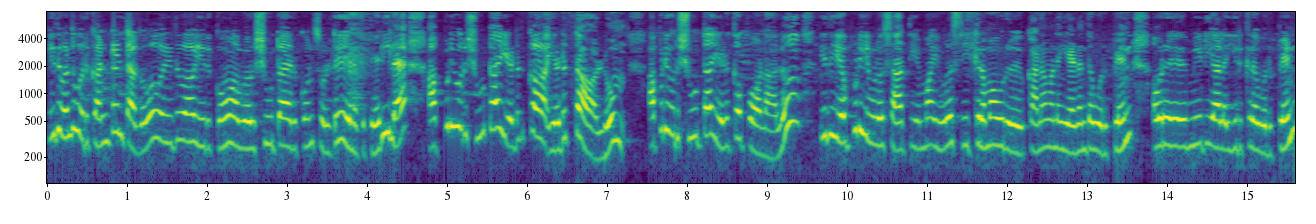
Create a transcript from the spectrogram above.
இது வந்து ஒரு கண்டென்ட்டாகவோ ஒரு இதுவாக இருக்கும் ஒரு ஷூட்டாக இருக்கும்னு சொல்லிட்டு எனக்கு தெரியல. அப்படி ஒரு ஷூட்டாக எடுக்க எடுத்தாலும் அப்படி ஒரு ஷூட்டாக எடுக்க போனாலும் இது எப்படி இவ்வளோ சாத்தியமாக இவ்வளோ சீக்கிரமாக ஒரு கணவனை இழந்த ஒரு பெண் ஒரு மீடியாவில் இருக்கிற ஒரு பெண்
